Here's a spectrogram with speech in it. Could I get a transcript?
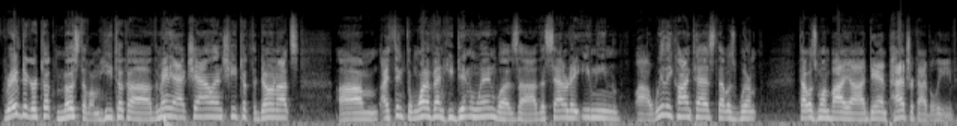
Gravedigger took most of them. He took uh, the Maniac Challenge. He took the donuts. Um, I think the one event he didn't win was uh, the Saturday evening uh, wheelie contest. That was won, that was won by uh, Dan Patrick, I believe.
